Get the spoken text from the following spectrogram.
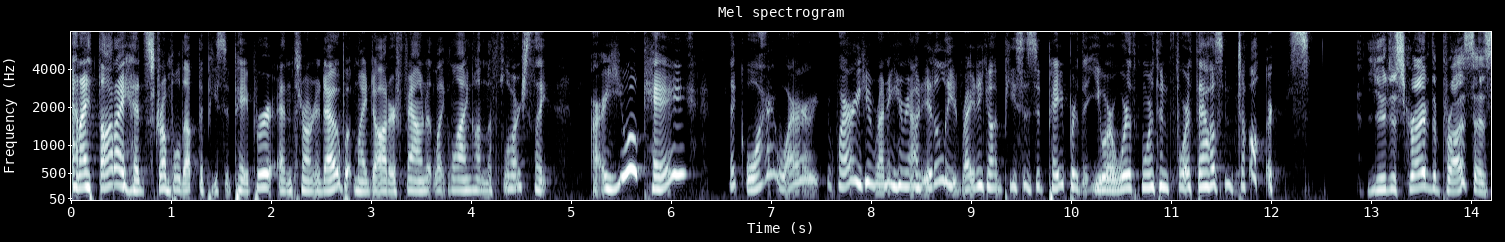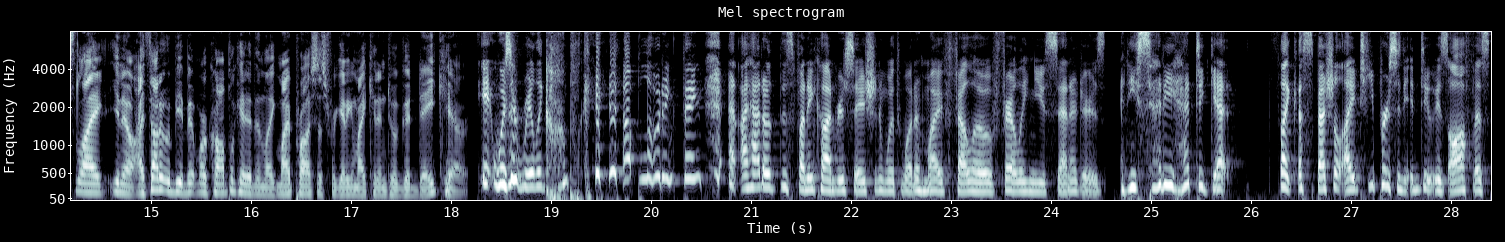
And I thought I had scrumpled up the piece of paper and thrown it out, but my daughter found it like lying on the floor. She's like, "Are you okay? Like, why why are why are you running around Italy writing on pieces of paper that you are worth more than four thousand dollars?" You described the process like, you know, I thought it would be a bit more complicated than like my process for getting my kid into a good daycare. It was a really complicated uploading thing. And I had a, this funny conversation with one of my fellow fairly new senators, and he said he had to get like a special IT person into his office.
